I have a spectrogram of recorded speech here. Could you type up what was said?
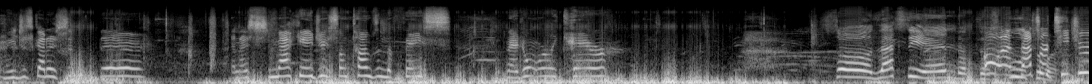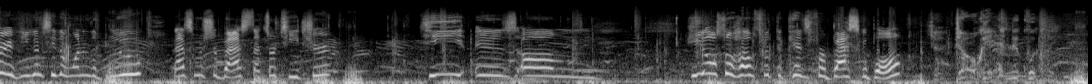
you just gotta sit there. And I smack AJ sometimes in the face, and I don't really care. So that's the end of the. Oh, and that's our teacher. If you can see the one in the blue, that's Mr. Bass. That's our teacher. He is um. He also helps with the kids for basketball. Okay, end it quickly.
